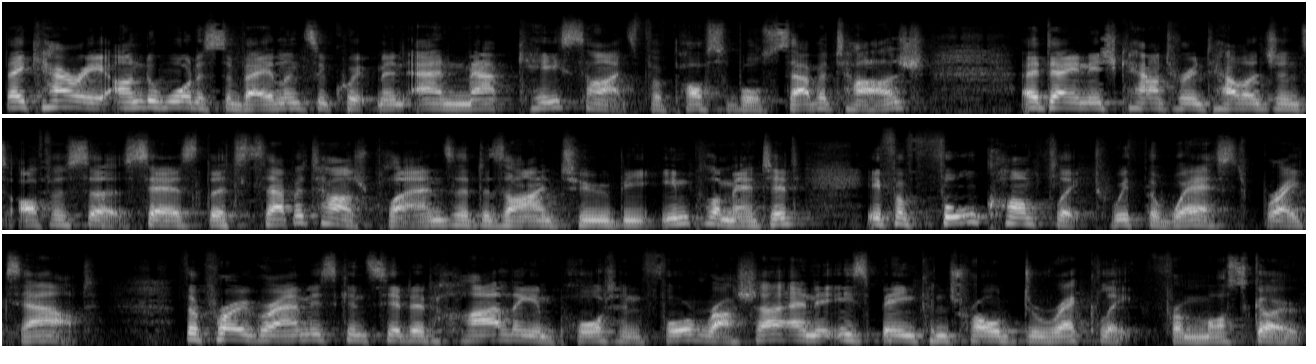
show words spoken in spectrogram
They carry underwater surveillance equipment and map key sites for possible sabotage. A Danish counterintelligence officer says the sabotage plans are designed to be implemented if a full conflict with the West breaks out. The program is considered highly important for Russia and it is being controlled directly from Moscow.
